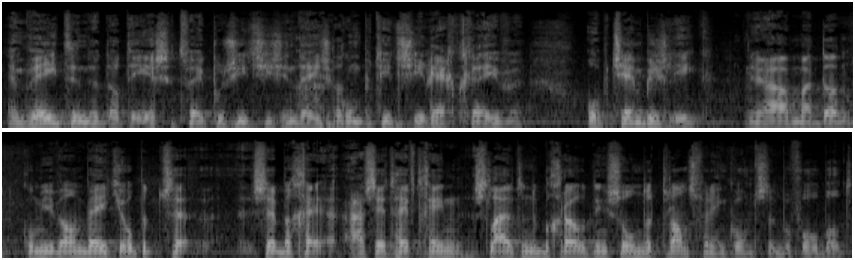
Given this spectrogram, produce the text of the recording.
En wetende dat de eerste twee posities in deze competitie recht geven op Champions League. Ja, maar dan kom je wel een beetje op het. Ze, hebben AZ heeft geen sluitende begroting zonder transferinkomsten bijvoorbeeld.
